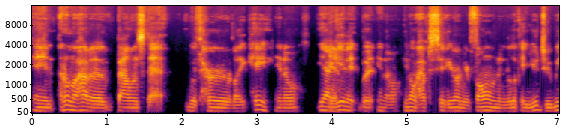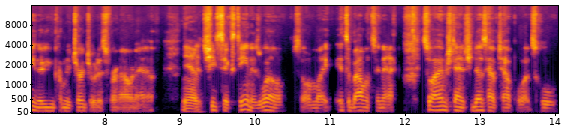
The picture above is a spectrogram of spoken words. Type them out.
And I don't know how to balance that with her, like, hey, you know, yeah, Yeah. I get it, but you know, you don't have to sit here on your phone and look at YouTube either. You can come to church with us for an hour and a half. Yeah. But she's 16 as well. So I'm like, it's a balancing act. So I understand she does have chapel at school.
